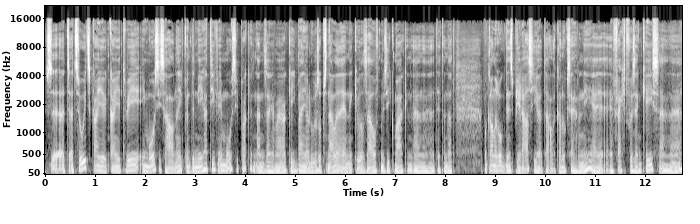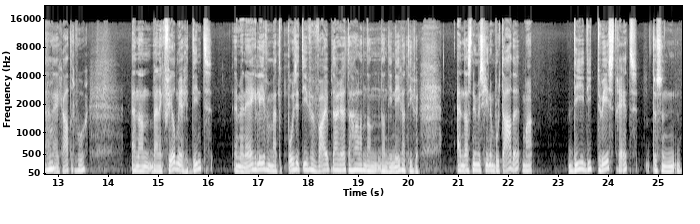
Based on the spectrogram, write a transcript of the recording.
dus uit, uit zoiets kan je, kan je twee emoties halen. Hè. Je kunt de negatieve emotie pakken en zeggen van, ja, kijk, ik ben jaloers op snelle en ik wil zelf muziek maken en eh, dit en dat. Maar ik kan er ook de inspiratie uit halen. Ik kan ook zeggen nee, hij, hij vecht voor zijn case en, eh, en hij gaat ervoor. En dan ben ik veel meer gediend in mijn eigen leven met de positieve vibe daaruit te halen dan, dan die negatieve. En dat is nu misschien een boetade, maar die, die tweestrijd tussen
